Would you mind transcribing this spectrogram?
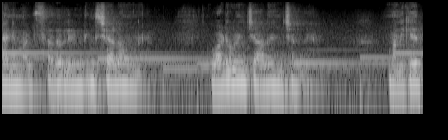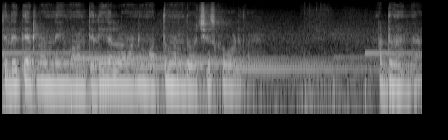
యానిమల్స్ అదర్ లివింగ్ థింగ్స్ చాలా ఉన్నాయి. వాటి గురించి ఆలోచించండి. మనకే తెలివితేటలు ఉన్నాయి మనం తెలియగలమని మొత్తం మనం దోచేసుకోకూడదు. అర్థమైందా?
